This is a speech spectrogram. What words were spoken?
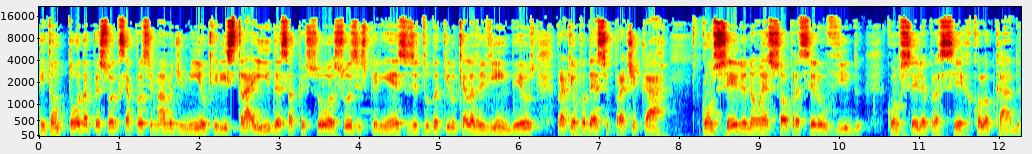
Então, toda pessoa que se aproximava de mim, eu queria extrair dessa pessoa suas experiências e tudo aquilo que ela vivia em Deus para que eu pudesse praticar. Conselho não é só para ser ouvido, conselho é para ser colocado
